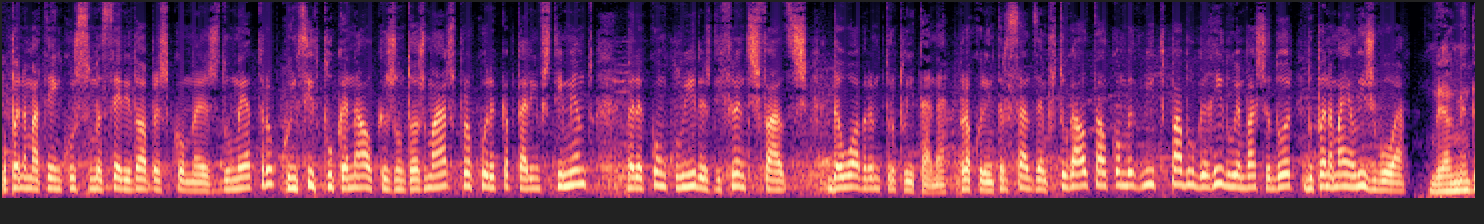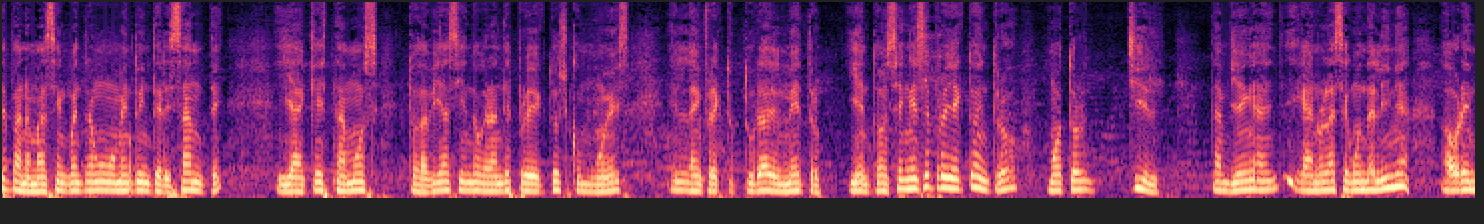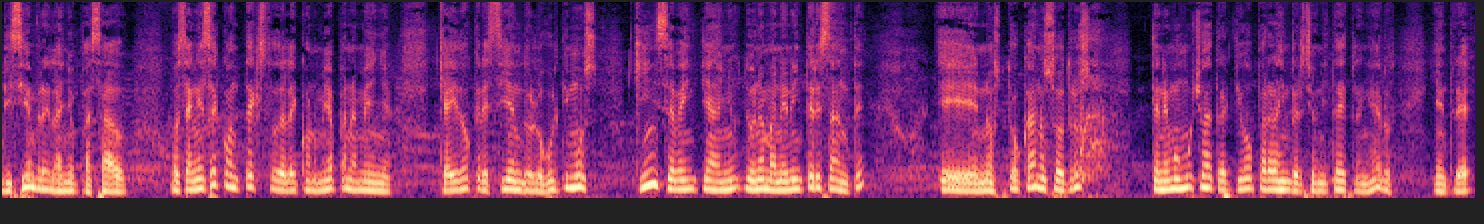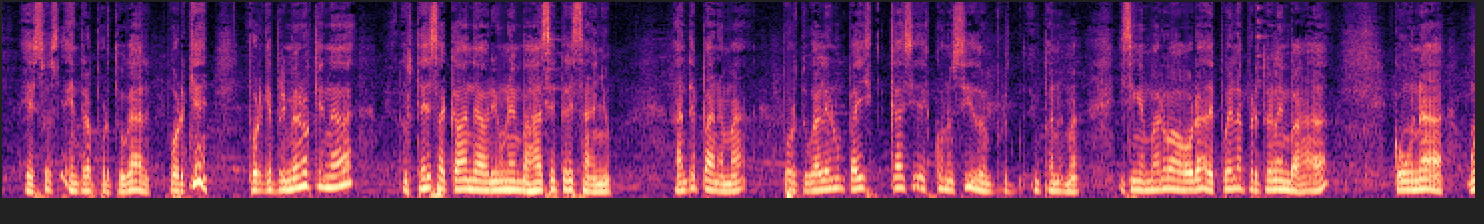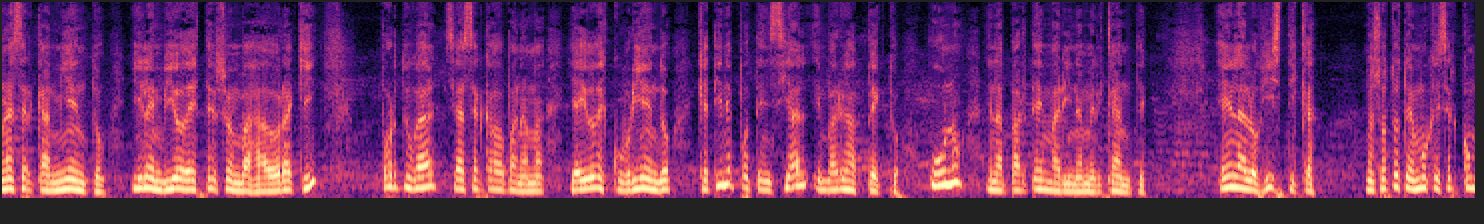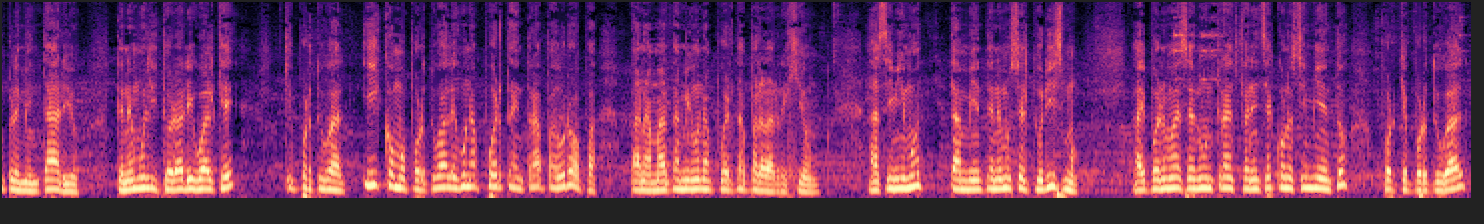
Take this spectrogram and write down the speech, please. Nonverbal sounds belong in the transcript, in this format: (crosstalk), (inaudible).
O Panamá tem em curso uma série de obras como as do metro, conhecido pelo canal que junto aos mares procura captar investimento para concluir as diferentes fases da obra metropolitana. Procura interessados em Portugal, tal como admite Pablo Garrido, o embaixador do Panamá em Lisboa. Realmente Panamá se encuentra en un momento interesante, ya que estamos todavía haciendo grandes proyectos como es la infraestructura del metro. Y entonces en ese proyecto entró Motor Chill, también ganó la segunda línea ahora en diciembre del año pasado. O sea, en ese contexto de la economía panameña que ha ido creciendo los últimos 15, 20 años de una manera interesante, eh, nos toca a nosotros, tenemos muchos atractivos para los inversionistas extranjeros y entre esos entra Portugal. ¿Por qué? Porque primero que nada, ustedes acaban de abrir una embajada hace tres años. Antes Panamá Portugal era un país casi desconocido en, Panamá. Y sin embargo ahora, después de la apertura de la embajada, con una, un acercamiento y el envío de este su embajador aquí, Portugal se ha acercado a Panamá y ha ido descubriendo que tiene potencial en varios aspectos. Uno, en la parte de marina mercante, en la logística. Nosotros tenemos que ser complementarios. Tenemos litoral igual que que Portugal. Y como Portugal es una puerta de entrada para Europa, Panamá también es una puerta para la región. Asimismo, también tenemos el turismo. Ahí podemos hacer una transferencia de conocimiento porque Portugal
